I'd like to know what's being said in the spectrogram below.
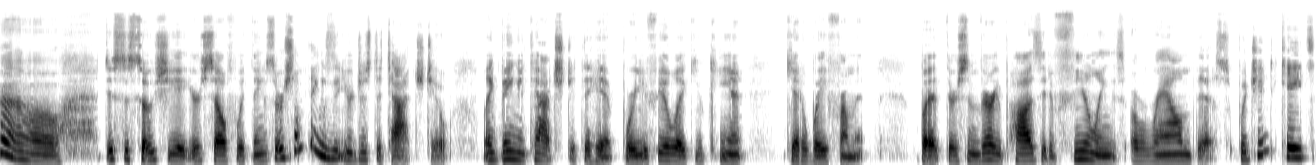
oh, disassociate yourself with things. There are some things that you're just attached to, like being attached at the hip, where you feel like you can't get away from it. But there's some very positive feelings around this, which indicates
